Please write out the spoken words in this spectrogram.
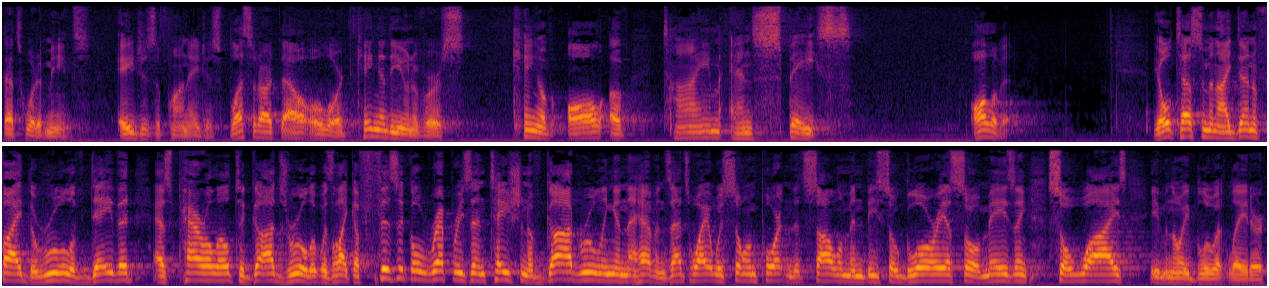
that's what it means. Ages upon ages. Blessed art thou, O Lord, King of the universe, King of all of time and space. All of it. The Old Testament identified the rule of David as parallel to God's rule. It was like a physical representation of God ruling in the heavens. That's why it was so important that Solomon be so glorious, so amazing, so wise, even though he blew it later.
